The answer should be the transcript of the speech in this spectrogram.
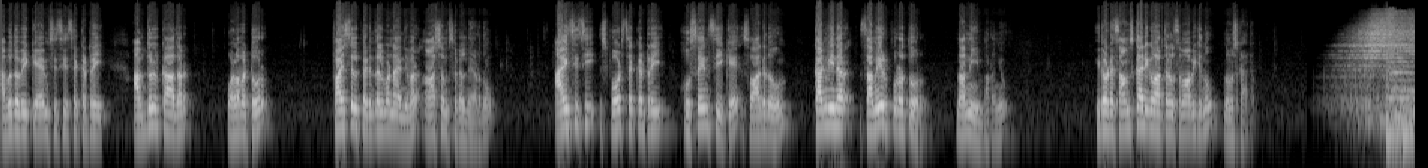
Abu Dhabi K M C C secretary Abdul Khader Olavattoor Faisal Perinthalmanna എന്നിവർ ആശംസകൾ നേർന്നു. I C C sports secretary Hussain C K സ്വാഗതവും കൺവീനർ സമീർ പുറത്തൂർ നന്ദിയും പറഞ്ഞു. ഇതോടെ സാംസ്കാരിക വാർത്തകൾ സമാപിക്കുന്നു. നമസ്കാരം. Thank you.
